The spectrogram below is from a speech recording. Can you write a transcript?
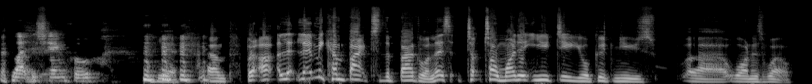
slightly shameful. yeah, um, but uh, let, let, me come back to the bad one. Let's, t- Tom. Why don't you do your good news uh, one as well?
